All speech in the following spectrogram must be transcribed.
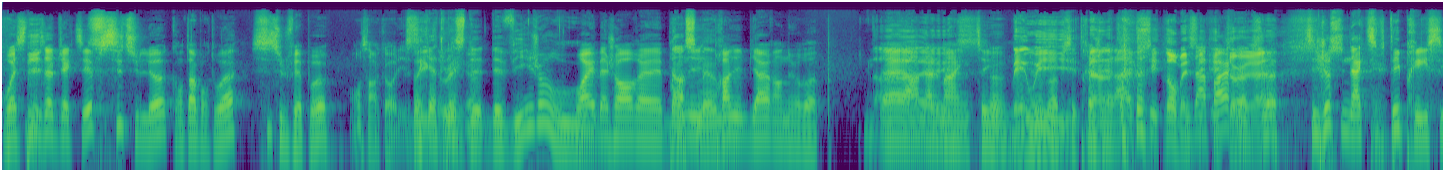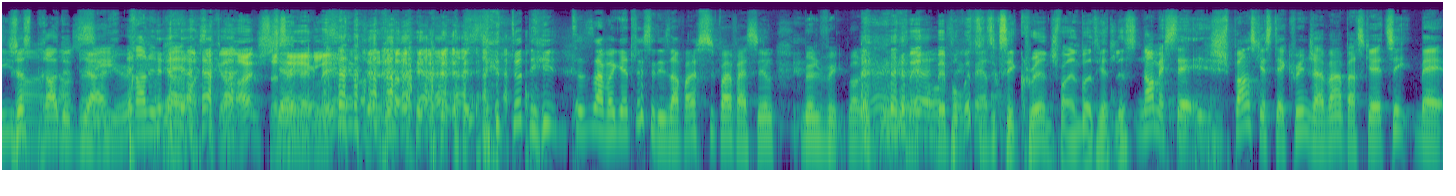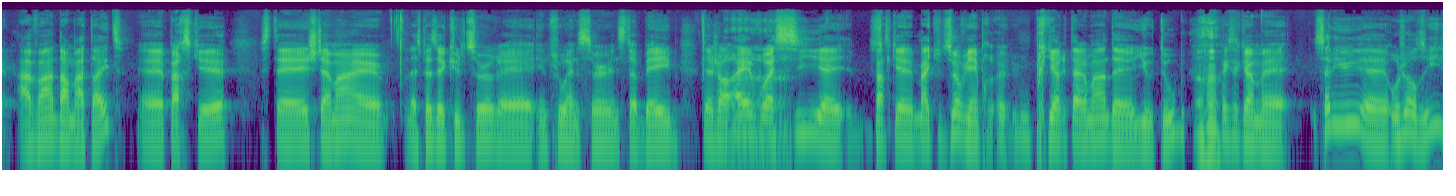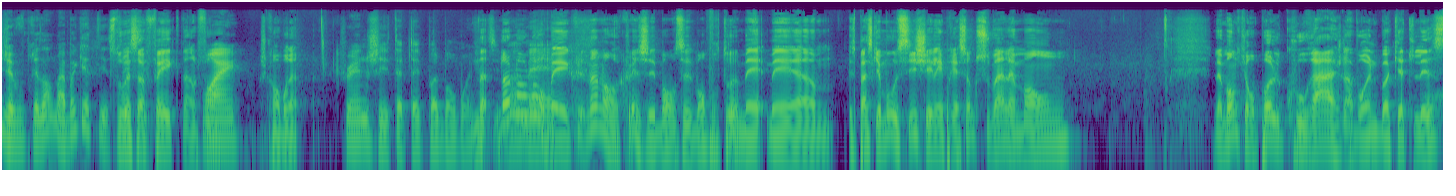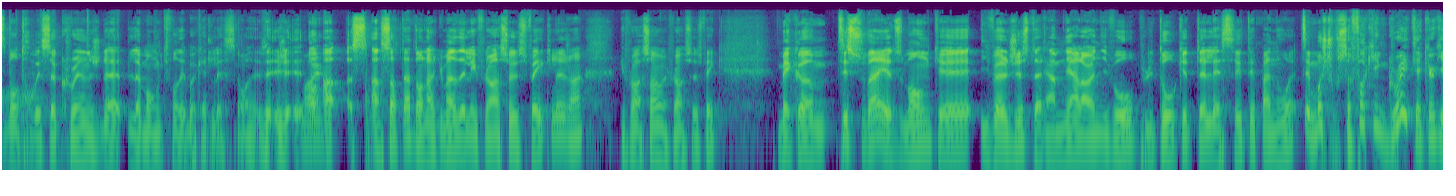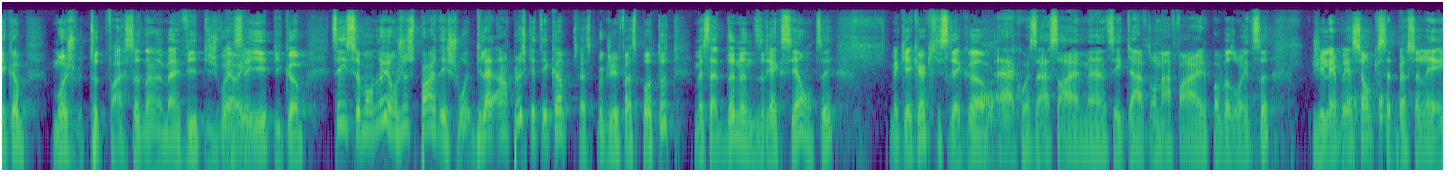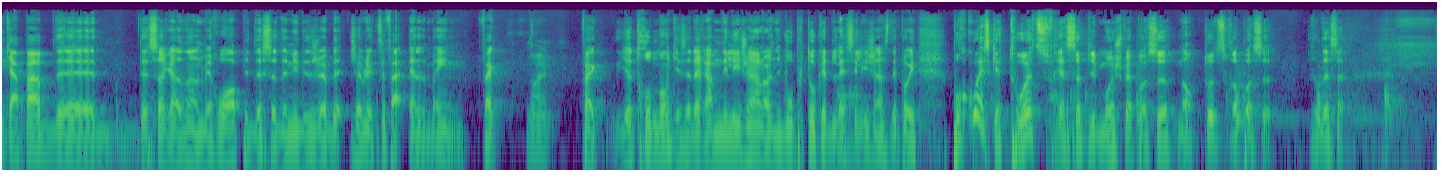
voici Puis- les objectifs. Si tu l'as, content pour toi. Si tu le fais pas, on s'en calisse. Bucket list de, de vie, genre ou... Ouais, ben genre, euh, Dans prendre, une, prendre une bière en Europe. Euh, en Nice. Allemagne, tu sais. Ben En oui. C'est très Non. général. C'est Non, mais c'est affaires comme écœurant. ça. C'est juste une activité précise. Juste dans- prendre une un bière. Prendre une bière. Ah, c'est comme, ouais, ça c'est réglé. C'est tout des, ça, ça va get là, c'est des affaires super faciles. Me lever. Bon, mais, mais pourquoi tu dis que c'est cringe faire une bucket list? Non, mais c'était, je pense que c'était cringe avant parce que, tu sais, ben, avant dans ma tête, euh, parce que c'était justement euh, l'espèce de culture euh, influencer, Insta Babe, de genre, hey, voici, euh, parce que ma culture vient pr- euh, prioritairement de YouTube. Uh-huh. Fait que c'est comme, salut, aujourd'hui, je vous présente ma bucket list. Tu trouvais ça fake dans le fond? Ouais, Je comprends. cringe, c'était peut-être pas le bon mot. Non, non, non, non, mais- non, non, cringe, c'est bon, c'est bon pour toi, mais, mais c'est parce que moi aussi, j'ai l'impression que souvent le monde, le monde qui n'a pas le courage d'avoir une bucket list vont trouver ça cringe de le monde qui font des bucket lists. Ouais. en, en sortant ton argument de l'influenceuse fake, là, genre, influenceur ou influenceuse fake, mais comme, tu sais, souvent, il y a du monde que ils veulent juste te ramener à leur niveau plutôt que de te laisser t'épanouir. Tu sais, moi, je trouve ça fucking great, quelqu'un qui est comme, moi, je veux tout faire ça dans ma vie, puis je vais Ben oui. essayer, puis comme, tu sais, ce monde-là, ils ont juste peur d'échouer. Puis là, en plus que t'es comme, ça se peut que je les fasse pas toutes, mais ça te donne une direction, tu sais. Mais quelqu'un qui serait comme, ah, à quoi ça sert, man, c'est cave ton affaire, j'ai pas besoin de ça. J'ai l'impression que cette personne-là est incapable de, de se regarder dans le miroir puis de se donner des ob- objectifs à elle-même. Fait Ouais. fait il y a trop de monde qui essaie de ramener les gens à leur niveau plutôt que de laisser les gens se déployer. Pourquoi est-ce que toi tu ferais ça puis moi je fais pas ça? Non, toi tu feras pas ça. Redescends.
